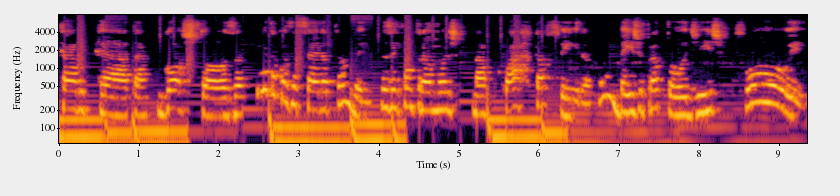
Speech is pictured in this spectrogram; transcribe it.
caricata, gostosa e muita coisa séria também. Nos encontramos na quarta-feira. Um beijo para todos. Fui!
